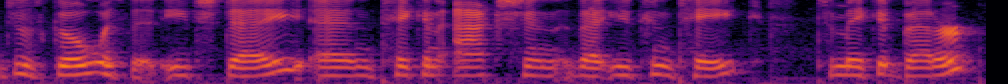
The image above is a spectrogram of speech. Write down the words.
just go with it each day and take an action that you can take to make it better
